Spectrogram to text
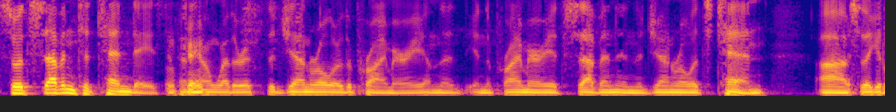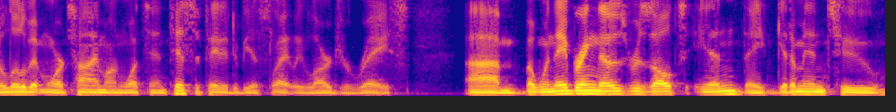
So it's seven to ten days, depending okay. on whether it's the general or the primary. And the in the primary, it's seven. In the general, it's ten. Uh, so they get a little bit more time on what's anticipated to be a slightly larger race. Um, but when they bring those results in, they get them into,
